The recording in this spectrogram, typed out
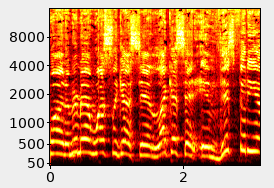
Everyone? I'm your man Wesley Guest, and like I said, in this video,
